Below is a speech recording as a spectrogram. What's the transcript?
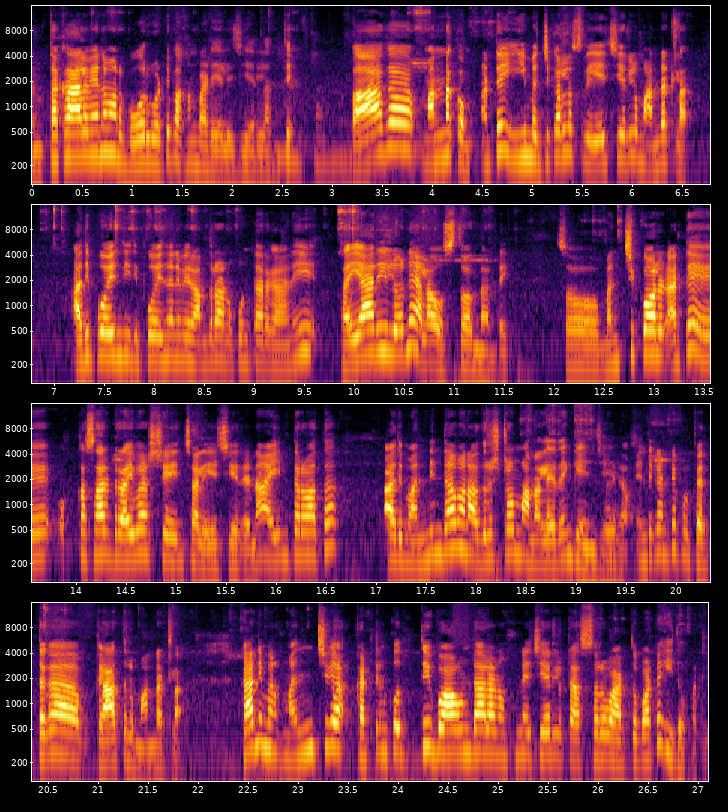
ఎంత కాలమైనా మనం బోర్ కొట్టి పక్కన పడేయాలి చీరలు అంతే. బాగా మన్నకం. అంటే ఈ మధ్యకాలంలో అసలు ఏ చీరలు మన్నట్ల అది పోయింది ఇది పోయిందని మీరు అందరూ అనుకుంటారు కానీ తయారీలోనే అలా వస్తుందండి. సో మంచి క్వాలిటీ అంటే ఒక్కసారి డ్రై వాష్ చేయించాలి ఏ చీరైనా. అయిన తర్వాత అది మన్నిందా మన అదృష్టం మనలేదా ఇంకేం చేయలేం. ఎందుకంటే ఇప్పుడు పెద్దగా క్లాతులు మన్నట్ల. కానీ మనకు మంచిగా కట్టిన కొద్దీ బాగుండాలనుకునే చీరలు టస్సరు వాటితో పాటు ఇది ఒకటి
